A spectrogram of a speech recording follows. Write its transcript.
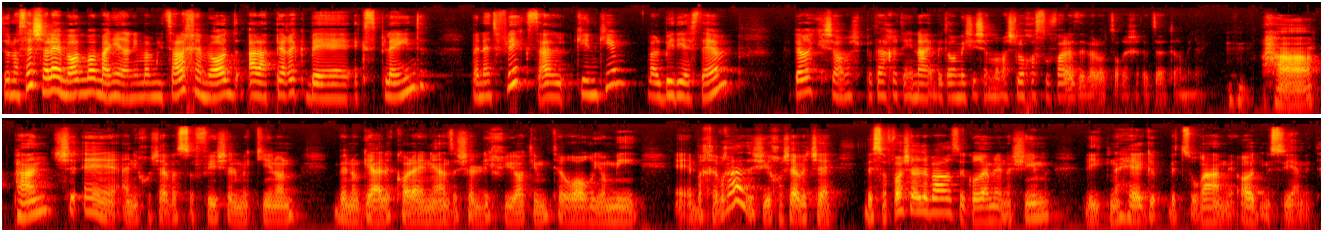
זה נושא שלם מאוד מאוד מעניין, אני ממליצה לכם מאוד על הפרק ב-explained בנטפליקס על קינקים ועל BDSM. פרק שממש פתח את עיניי בתור מישהי שממש לא חשופה לזה ולא צורכת את זה יותר מדי. הפאנץ' אה, אני חושב הסופי של מקינון בנוגע לכל העניין הזה של לחיות עם טרור יומי אה, בחברה זה שהיא חושבת שבסופו של דבר זה גורם לנשים להתנהג בצורה מאוד מסוימת.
